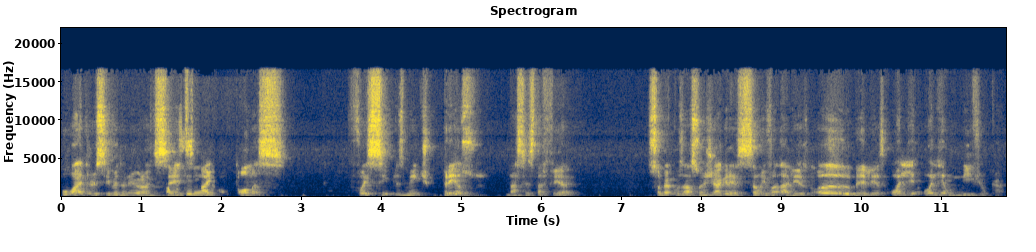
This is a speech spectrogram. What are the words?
O wide receiver do New York Saints, Michael Thomas, foi simplesmente preso na sexta-feira sob acusações de agressão e vandalismo. Oh, beleza. Olha, olha o nível, cara.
